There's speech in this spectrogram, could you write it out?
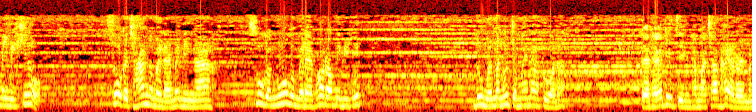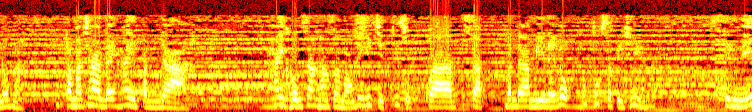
ไม่มีเขี้ยว สู้กับช้างก็ไม่ได้ ไม่มีงา สู้กับงูก็ไม่ได้ เพราะเราไม่มีพิษ ดูเหมือนมนุษย์จะไม่น่ากลัวนะ แต่แท้ที่จริงธรรมชาติให้อะไรมนุษย์มาธรรมชาติได้ให้ปัญญา ให้โครงสร้างทางสมองที่วิจิตรที่สุดกว่าสัตว์บรรดามีในโลกทุกๆสปีชีส์สิ่งนี้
